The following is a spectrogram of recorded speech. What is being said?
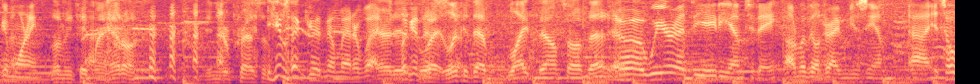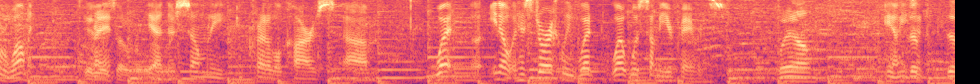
Good morning. Let me take my hat off in your presence. You look good no matter what. It is. Look at Wait, this. Look at that light bounce off that head. Uh, we are at the ADM today, Automobile Driving Museum. Uh, it's overwhelming. It right? is overwhelming. Yeah, there's so many incredible cars. Um, what uh, you know, historically, what what was some of your favorites? Well, You know, the, said, the,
